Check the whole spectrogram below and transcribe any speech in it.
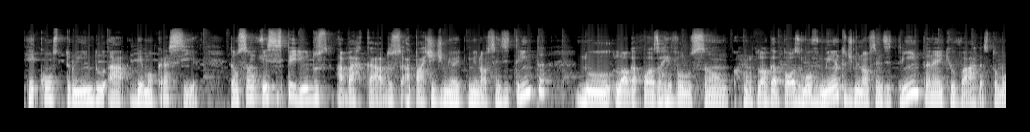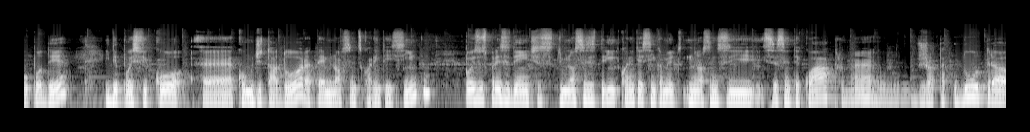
reconstruindo a democracia. Então são esses períodos abarcados a partir de 1930 no, logo após a Revolução, logo após o movimento de 1930, né, que o Vargas tomou o poder e depois ficou é, como ditador até 1945. Depois os presidentes de 1945 a 1964, né, o J. Dutra,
